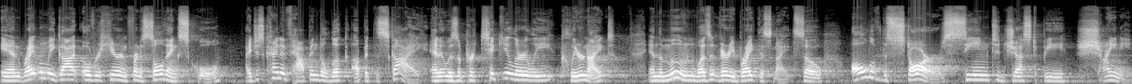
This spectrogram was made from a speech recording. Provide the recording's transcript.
And right when we got over here in front of Solvang School, I just kind of happened to look up at the sky. And it was a particularly clear night, and the moon wasn't very bright this night. So all of the stars seemed to just be shining.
